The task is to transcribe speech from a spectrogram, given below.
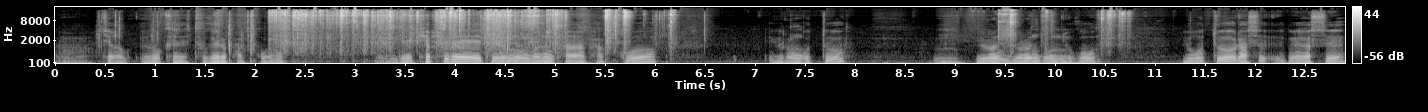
어, 제가 이렇게 두 개를 받고 이제 캡슐에 되어 있는 거는 다 받고 이런 것도 음, 이런 이런 종류고 요것도 라스베가스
